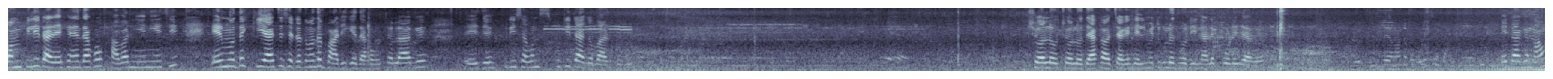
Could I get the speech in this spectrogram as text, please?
কমপ্লিট আর এখানে দেখো খাবার নিয়ে নিয়েছি। এর মধ্যে কি আছে সেটা তোমাদের বাড়িকে দেখাবো। চলো আগে এই যে ক্রিস এখন স্কুটিটা আগে বার করব চলো চলো, দেখা হচ্ছে আগে। হেলমেটগুলো ধরি, নাহলে পড়ে যাবে। এটা আগে নাও।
